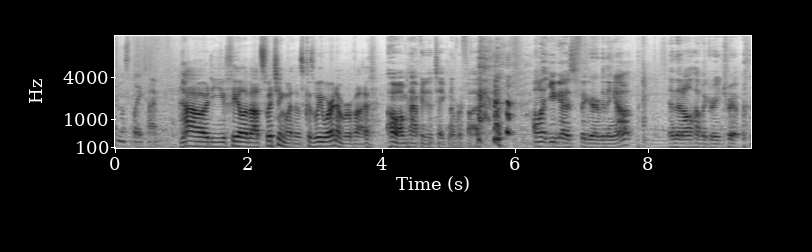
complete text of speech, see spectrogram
endless playtime. How do you feel about switching with us? Because we were number five. Oh, I'm happy to take number five. I'll let you guys figure everything out, and then I'll have a great trip.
